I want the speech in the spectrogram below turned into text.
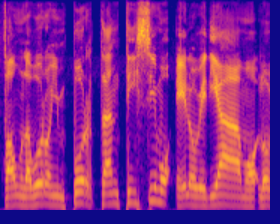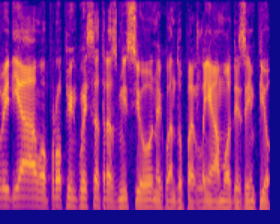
fa un lavoro importantissimo e lo vediamo, lo vediamo proprio in questa trasmissione quando parliamo ad esempio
